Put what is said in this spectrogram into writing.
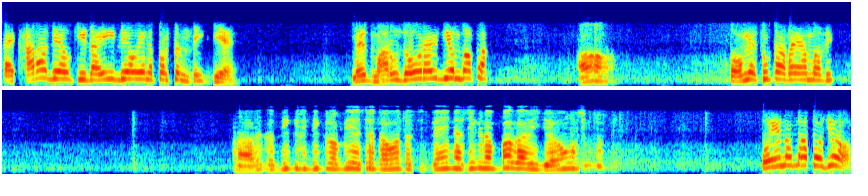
કઈ ખારા દેવ કીધા ઈ દેવ એને પસંદ થઈ ગયા મેં મારું મારું જોવરાવી દો ને બાપા. હા. તો અમે છૂટા થાય આમાંથી. પણ હવે તો દીકરી દીકરો બે છે તો હવે તો બેયના સિંગડા પગ આવી ગયો હું શું તો એનો બાપો જો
